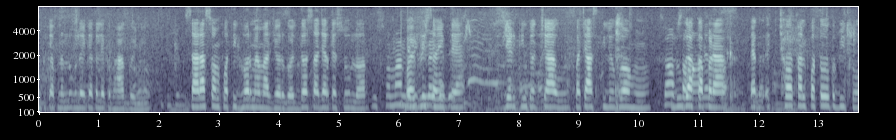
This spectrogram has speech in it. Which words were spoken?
उठ के अपना लोग लड़का के लेके भाग गईनी। सारा संपत्ति घर में हमारे जर गई दस हज़ार के सोलर बैटरी सहित। डेढ़ क्विंटल चाउर पचास किलो गेहूँ लुगा कपड़ा एक छः थान पतोह के बिको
